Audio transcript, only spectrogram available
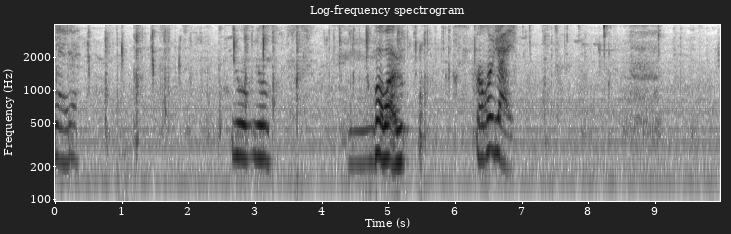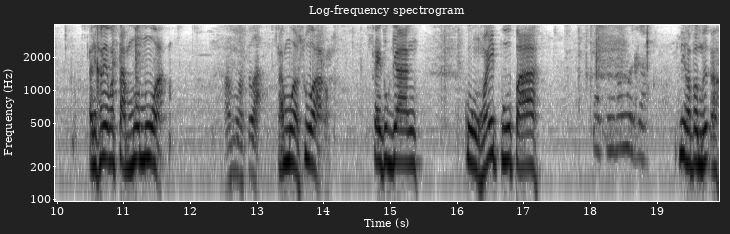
ใหญ่ๆเลยดูดูอืมเพราะว่าตัวก็ใหญ่ อันนี้เขาเรียกว่าตำมั่วเอาหมดตัวๆตำมั่วซั่วใส่ทุกอย่าง กุ้งหอยปูปลา อยากกินปลาหมึกอะ นี่หอยปลาหมึกอะ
